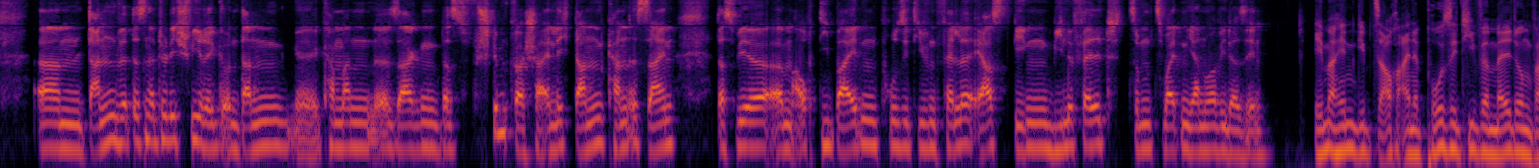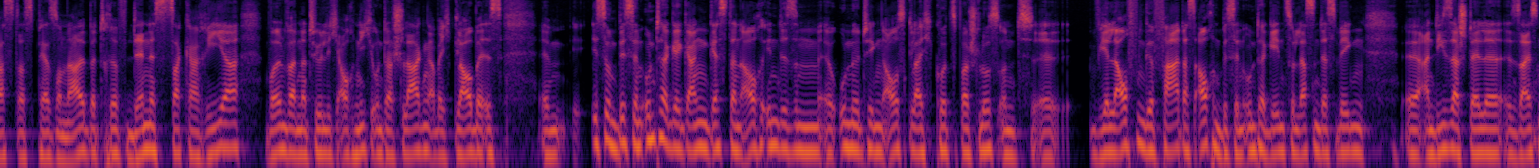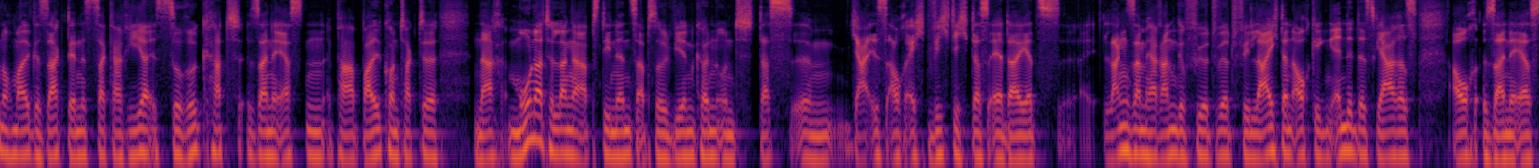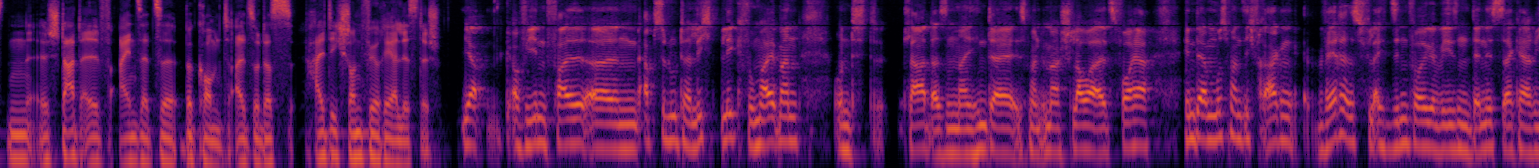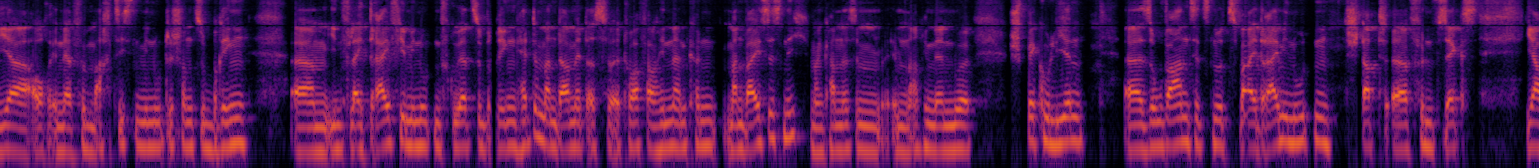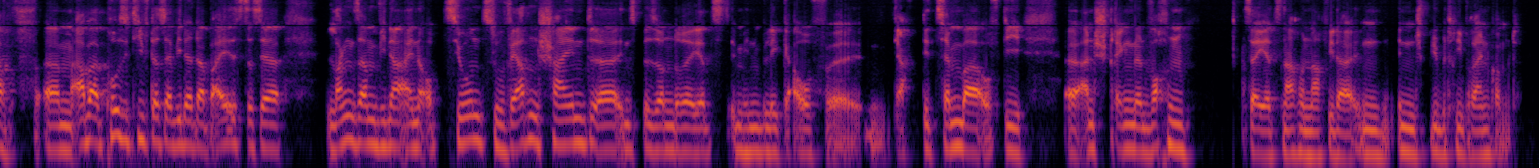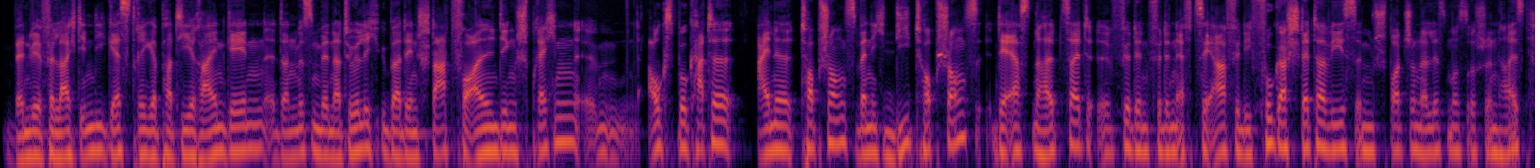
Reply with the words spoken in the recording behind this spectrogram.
ähm, dann wird es natürlich schwierig und dann äh, kann man äh, sagen, das stimmt wahrscheinlich. Dann kann es sein, dass wir ähm, auch die beiden positiven Fälle erst gegen Bielefeld zum 2. Januar wiedersehen. Immerhin gibt es auch eine positive Meldung, was das Personal betrifft. Dennis Zakaria wollen wir natürlich auch nicht unterschlagen, aber ich glaube, es ähm, ist so ein bisschen untergegangen gestern auch in diesem äh, unnötigen Ausgleich kurz vor Schluss und äh, wir laufen Gefahr, das auch ein bisschen untergehen zu lassen. Deswegen äh, an dieser Stelle sei es nochmal gesagt, Dennis Zakaria ist zurück, hat seine ersten paar Ballkontakte nach monatelanger Abstinenz absolvieren können und das ähm, ja ist auch echt wichtig, dass er da jetzt langsam herangeführt wird, vielleicht dann auch gegen Ende des Jahres auch seine ersten äh, Startelf-Einsätze bekommt. Also das halte ich schon für realistisch. Ja, auf jeden Fall äh, ein absoluter Lichtblick, wobei man, und klar, da sind wir hinterher, ist man immer schlauer als vorher. Hinterher muss man sich fragen, wäre es vielleicht sinnvoll gewesen, Dennis Zakaria auch in der 85. Minute schon zu bringen, ähm, ihn vielleicht drei, vier Minuten früher zu bringen? Hätte man damit das Tor verhindern können? Man weiß es nicht. Man kann es im, im Nachhinein nur spekulieren. Äh, so waren es jetzt nur zwei, drei Minuten statt äh, fünf, sechs. Ja, ähm, aber positiv, dass er wieder dabei ist, dass er langsam wieder eine Option zu werden scheint, äh, insbesondere jetzt im Hinblick auf äh, ja, Dezember, auf die äh, anstrengenden Wochen, dass er jetzt nach und nach wieder in, in den Spielbetrieb reinkommt. Wenn wir vielleicht in die gestrige Partie reingehen, dann müssen wir natürlich über den Start vor allen Dingen sprechen. Ähm, Augsburg hatte eine Top-Chance, wenn nicht die Top-Chance der ersten Halbzeit äh, für den, für den FCA, für die Fuggerstädter, wie es im Sportjournalismus so schön heißt.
